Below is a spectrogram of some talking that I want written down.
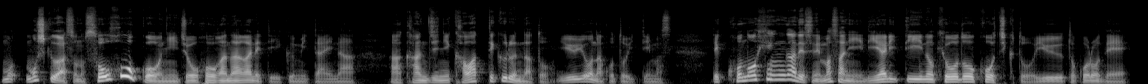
も、もしくはその双方向に情報が流れていくみたいな感じに変わってくるんだというようなことを言っています。で、この辺がですね、まさにリアリティの共同構築というところで、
